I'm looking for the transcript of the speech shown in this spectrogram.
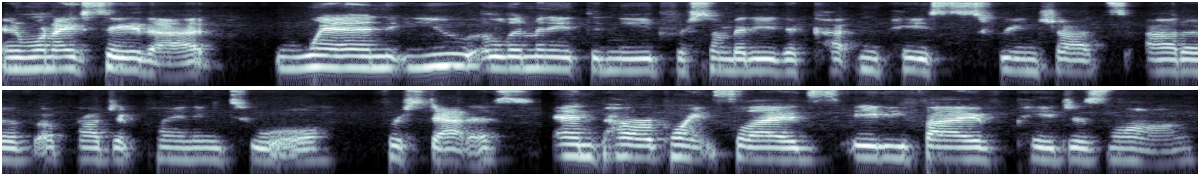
And when I say that, when you eliminate the need for somebody to cut and paste screenshots out of a project planning tool for status and PowerPoint slides 85 pages long,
